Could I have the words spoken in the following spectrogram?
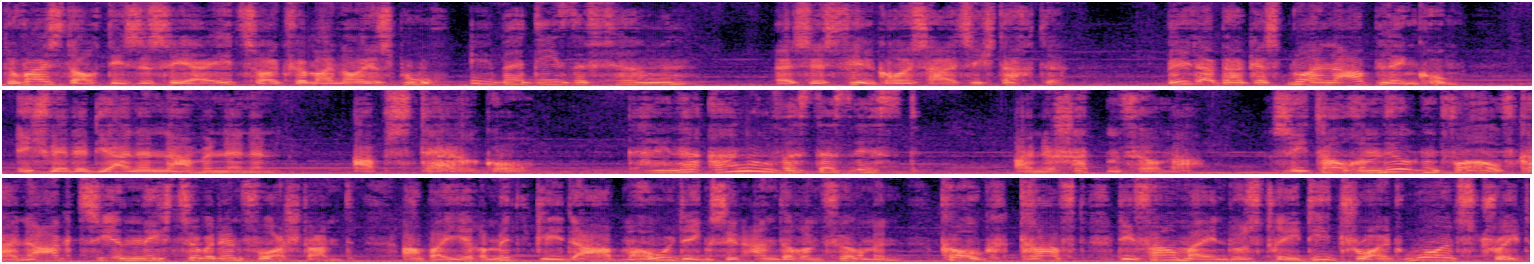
Du weißt doch, dieses CIA-Zeug für mein neues Buch. Über diese Firmen? Es ist viel größer, als ich dachte. Bilderberg ist nur eine Ablenkung. Ich werde dir einen Namen nennen. Abstergo. Keine Ahnung, was das ist. Eine Schattenfirma. Sie tauchen nirgendwo auf, keine Aktien, nichts über den Vorstand. Aber ihre Mitglieder haben Holdings in anderen Firmen. Coke, Kraft, die Pharmaindustrie, Detroit, Wall Street.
